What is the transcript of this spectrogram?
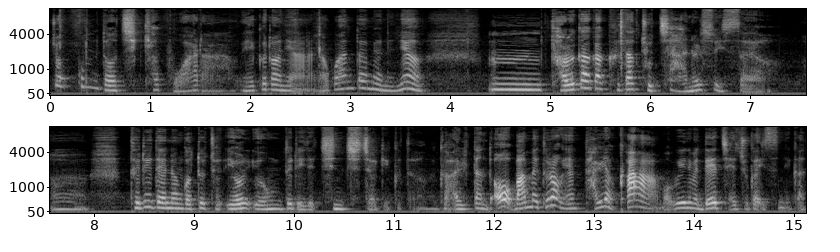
조금 더 지켜보아라. 왜 그러냐라고 한다면은요. 음, 결과가 그닥 좋지 않을 수 있어요. 어, 들이대는 것도 저, 용들이 진취적이거든. 그러니까 일단 어 마음에 들어 그냥 달려가. 뭐 왜냐면 내 재주가 있으니까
